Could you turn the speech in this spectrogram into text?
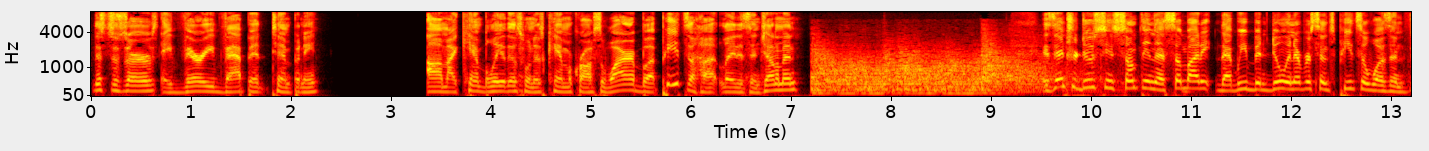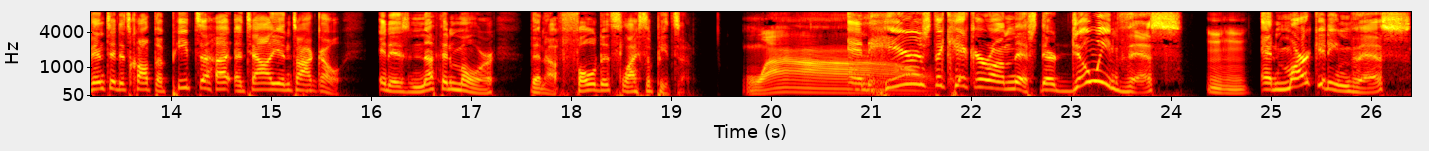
this deserves a very vapid timpani. Um, I can't believe this one has came across the wire, but Pizza Hut, ladies and gentlemen, is introducing something that somebody that we've been doing ever since pizza was invented. It's called the Pizza Hut Italian Taco. It is nothing more than a folded slice of pizza. Wow. And here's the kicker on this. They're doing this hmm and marketing this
